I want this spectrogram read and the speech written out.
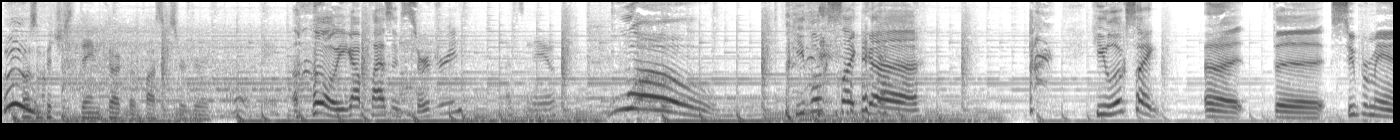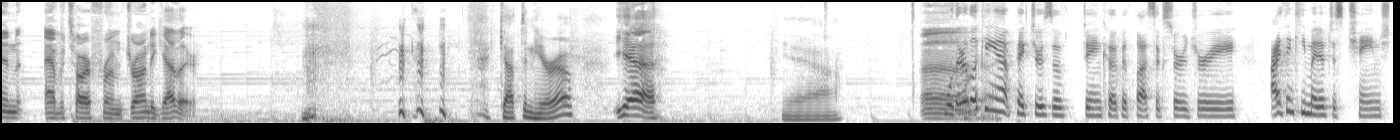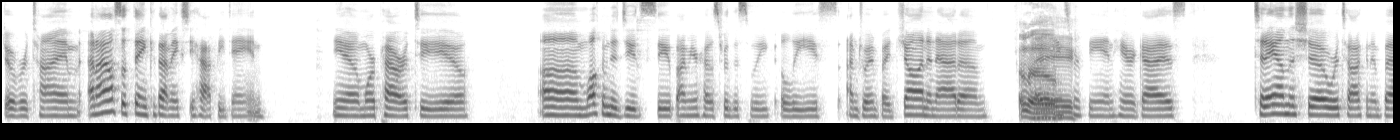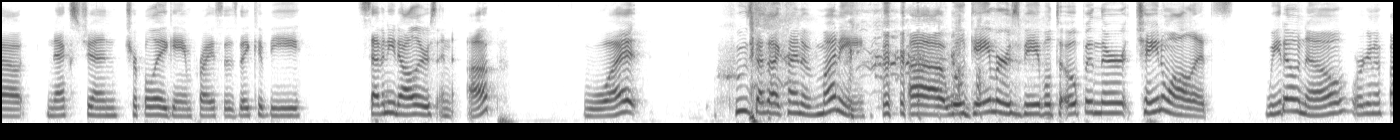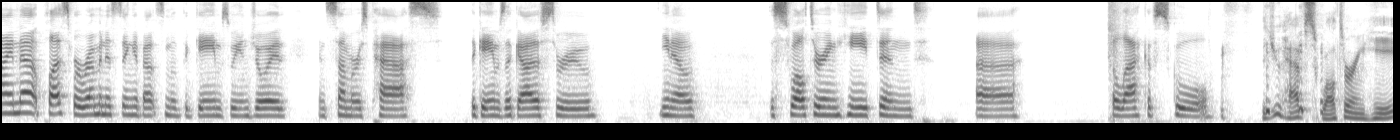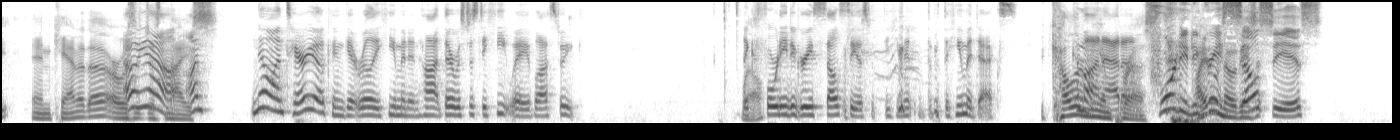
Posting pictures of Dane Cook with plastic surgery. Oh, okay. Oh, he got plastic surgery? That's new. Whoa! He looks like uh He looks like uh the Superman avatar from Drawn Together. Captain Hero? Yeah. Yeah. Well, they're looking at pictures of Dane Cook with plastic surgery. I think he might have just changed over time. And I also think that makes you happy, Dane. You know, more power to you. Um, welcome to Dude Soup. I'm your host for this week, Elise. I'm joined by John and Adam. Hello. Thanks for being here, guys. Today on the show, we're talking about next gen AAA game prices. They could be $70 and up. What? Who's got that kind of money? Uh, will gamers be able to open their chain wallets? We don't know. We're going to find out. Plus, we're reminiscing about some of the games we enjoyed in summers past, the games that got us through, you know, the sweltering heat and uh, the lack of school. Did you have sweltering heat in Canada or was Oh, it just yeah, nice? No, Ontario can get really humid and hot. There was just a heat wave last week, like Well. 40 degrees Celsius with the humid, with the humidex. Color Come on, me Adam. impressed. 40 degrees know these- Celsius.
